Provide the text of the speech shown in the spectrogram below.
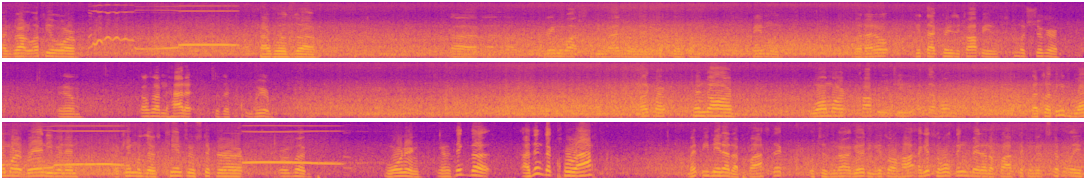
I got lucky, or I was uh, uh, uh, brainwashed to be imaginary or something from family. But I don't get that crazy coffee. It's too much sugar. Um, I also haven't had it, so it's weird. I like my ten dollar Walmart coffee machine at the home. That's I think it's Walmart brand even, and it came with a cancer sticker on it. It was a warning, and I think the I think the carafe might be made out of plastic, which is not good. It gets all hot. I guess the whole thing's made out of plastic, and it's definitely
